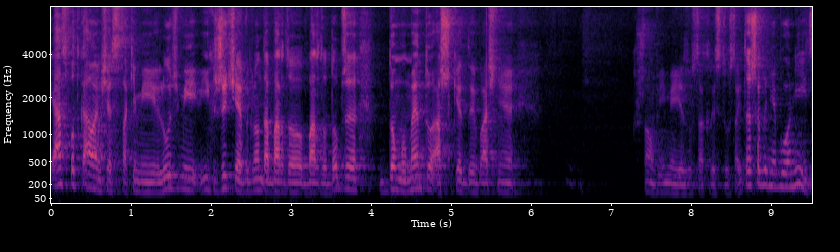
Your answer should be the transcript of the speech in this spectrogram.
Ja spotkałem się z takimi ludźmi, ich życie wygląda bardzo, bardzo dobrze do momentu, aż kiedy właśnie chrzczą w imię Jezusa Chrystusa. I to żeby nie było nic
